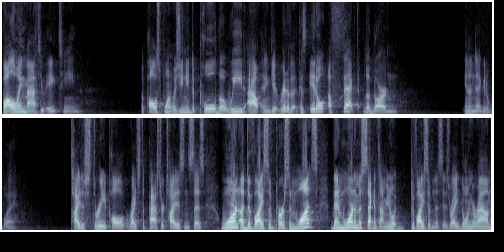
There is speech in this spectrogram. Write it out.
Following Matthew 18. But Paul's point was you need to pull the weed out and get rid of it because it'll affect the garden in a negative way. Titus 3, Paul writes to Pastor Titus and says, Warn a divisive person once, then warn him a second time. You know what divisiveness is, right? Going around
